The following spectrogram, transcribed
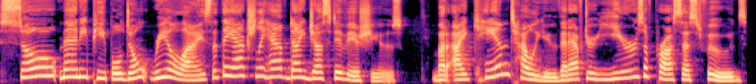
So many people don't realize that they actually have digestive issues. But I can tell you that after years of processed foods,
